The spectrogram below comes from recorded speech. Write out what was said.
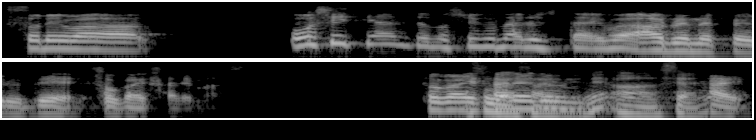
それは OCT アンジョのシグナル自体は RNFL で阻害されます。阻害される。ね、あそうやね。はい。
